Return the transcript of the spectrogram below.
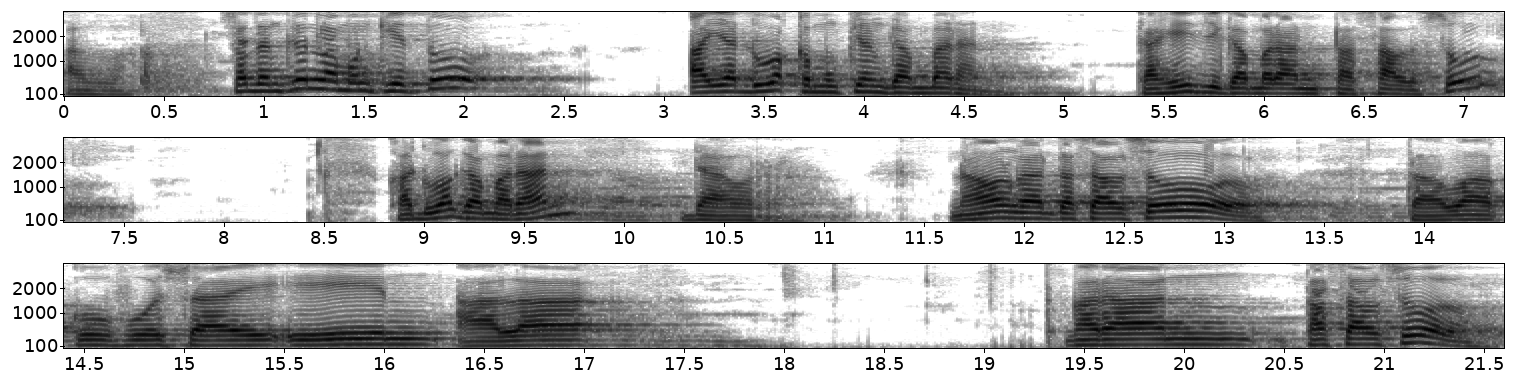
Allah. Sedangkan lamun kitu ayat dua kemungkinan gambaran. Kahiji gambaran tasalsul. Kedua gambaran daur. Naon ngan tasalsul. Tawakufu syai'in ala ngaran tasalsul.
